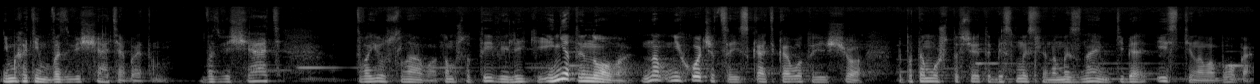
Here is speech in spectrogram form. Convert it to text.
И мы хотим возвещать об этом, возвещать Твою славу, о том, что Ты великий. И нет иного. Нам не хочется искать кого-то еще, да потому что все это бессмысленно. Мы знаем Тебя, истинного Бога.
